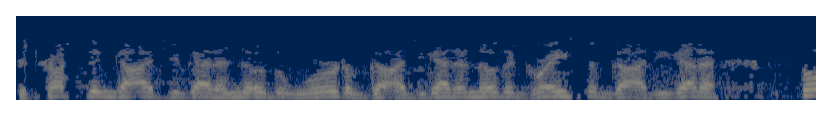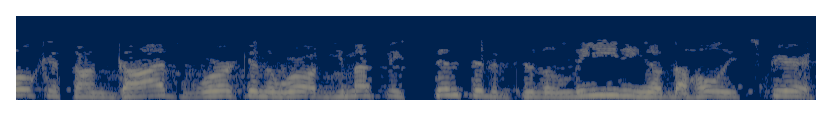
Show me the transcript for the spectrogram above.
To trust in God, you've got to know the Word of God. You've got to know the grace of God. You've got to focus on God's work in the world. You must be sensitive to the leading of the Holy Spirit.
